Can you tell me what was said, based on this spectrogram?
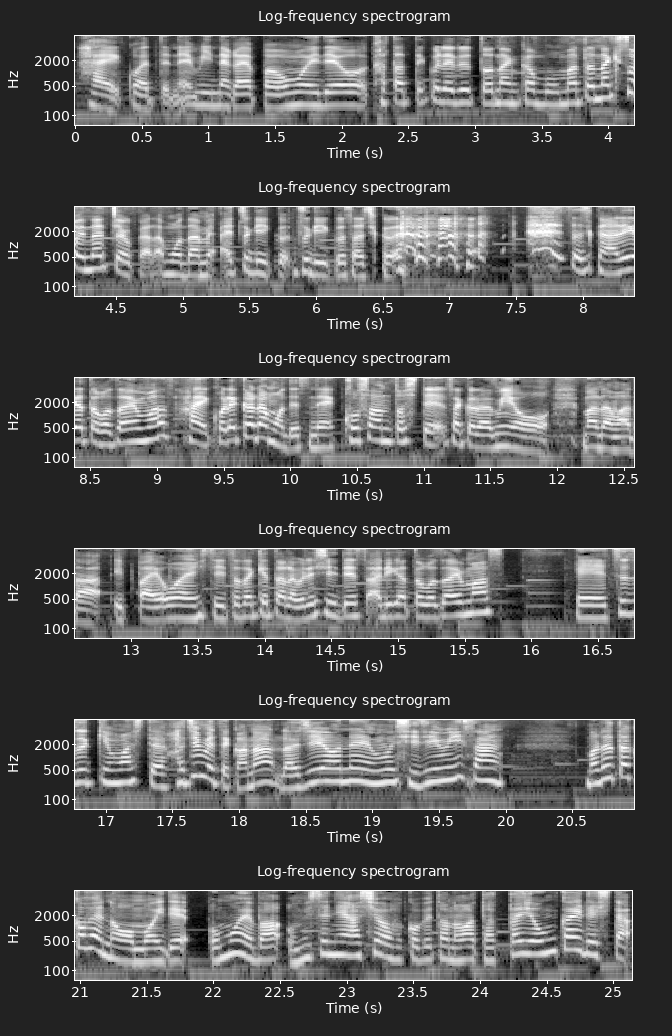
はいこうやってねみんながやっぱ思い出を語ってくれるとなんかもうまた泣きそうになっちゃうからもうダメ。はい次行く次行くさしくんさしくんありがとうございます。はいこれからもですね子さんとしてさくらみをまだまだいっぱい応援していただけたら嬉しいです。ありがとうございます。えー、続きまして初めてかな？ラジオネームしじみさん。マルタカフェの思い出。思えばお店に足を運べたのはたった4回でした。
